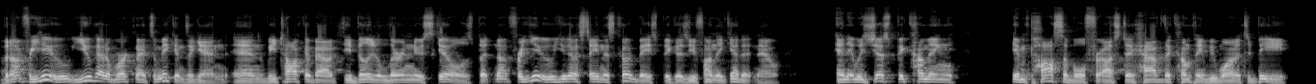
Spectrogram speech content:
But not for you. You got to work nights and weekends again. And we talk about the ability to learn new skills, but not for you. You got to stay in this code base because you finally get it now. And it was just becoming impossible for us to have the company we wanted to be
